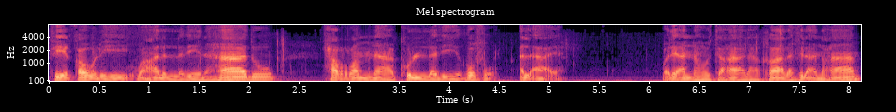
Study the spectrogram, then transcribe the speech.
في قوله وعلى الذين هادوا حرمنا كل ذي ظفر. الآية ولأنه تعالى قال في الأنعام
